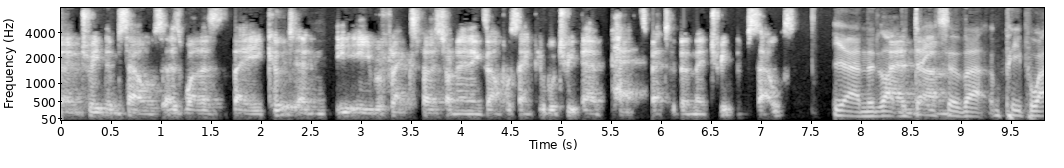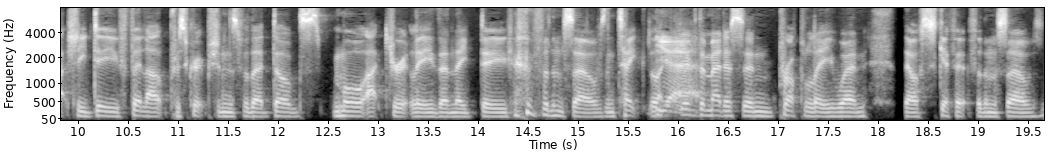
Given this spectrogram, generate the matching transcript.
don't treat themselves as well as they could, and he, he reflects first on an example saying people treat their pets better than they treat themselves. yeah and the, like And, um, the data that people actually do fill out prescriptions for their dogs more accurately than they do for themselves and take like Yeah. give the medicine properly when they'll skip it for themselves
